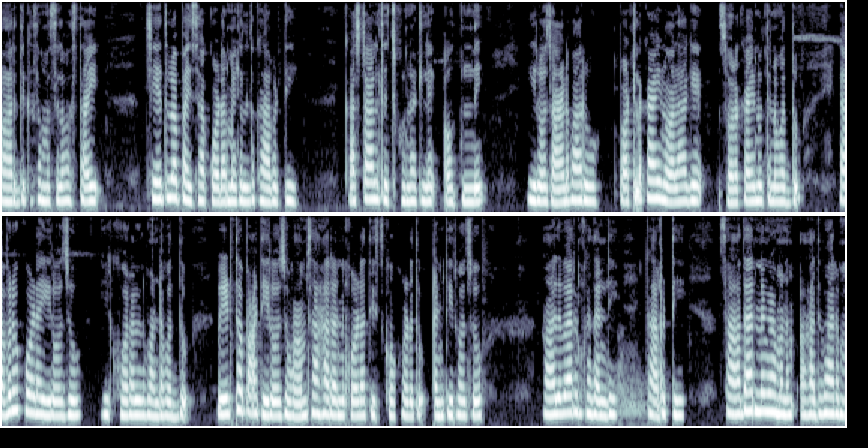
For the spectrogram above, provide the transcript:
ఆర్థిక సమస్యలు వస్తాయి. చేతిలో పైసా కూడా మిగలదు కాబట్టి కష్టాలు తెచ్చుకున్నట్లే అవుతుంది. ఈరోజు ఆడవారు పొట్లకాయను అలాగే సొరకాయను తినవద్దు. ఎవరు కూడా ఈరోజు ఈ కూరలను వండవద్దు. వీటితో పాటు ఈరోజు మాంసాహారాన్ని కూడా తీసుకోకూడదు అంటే ఈరోజు ఆదివారం కదండి. కాబట్టి సాధారణంగా మనం ఆదివారం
